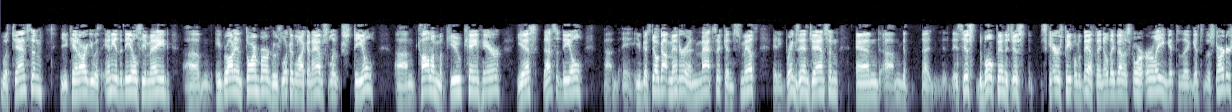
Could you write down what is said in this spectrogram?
with Jansen. You can't argue with any of the deals he made. Um, he brought in Thornburg, who's looking like an absolute steal. Um, Collin McHugh came here. Yes, that's a deal. Uh, you've got, still got Minter and Matzek and Smith, and he brings in Jansen, and um, the, uh, it's just the bullpen is just scares people to death. They know they've got to score early and get to the get to the starters.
